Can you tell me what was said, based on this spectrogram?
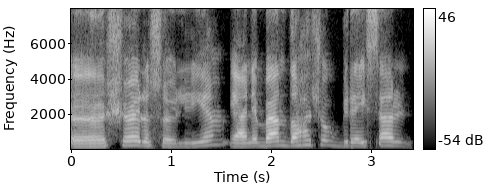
e, şöyle söyleyeyim. Yani ben daha çok bireysel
